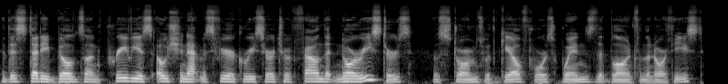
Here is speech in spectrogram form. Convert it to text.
This study builds on previous ocean atmospheric research which found that nor'easters, the storms with gale force winds that blow in from the northeast,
